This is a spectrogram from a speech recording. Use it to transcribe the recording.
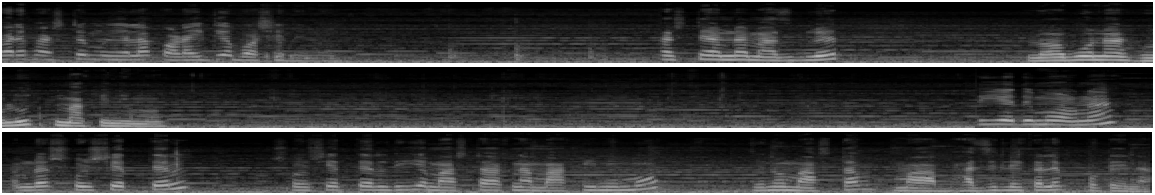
এবারে ফার্স্টে মুইলা কড়াইতে বসে দিন ফার্স্টে আমরা মাছগুলো লবণ আর হলুদ মাখিয়ে নিব। দিয়ে দেবো না আমরা সর্ষের তেল। সর্ষের তেল দিয়ে মাছটা আপনার মাখিয়ে নিব যেন মাছটা মা- ভাজিলে গেলে ফোটে না।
